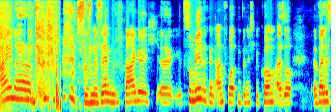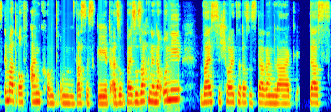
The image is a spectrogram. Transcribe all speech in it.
eine, das ist eine sehr gute Frage. Ich, äh, zu mehreren Antworten bin ich gekommen. Also, weil es immer darauf ankommt, um was es geht. Also bei so Sachen in der Uni weiß ich heute, dass es daran lag, dass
